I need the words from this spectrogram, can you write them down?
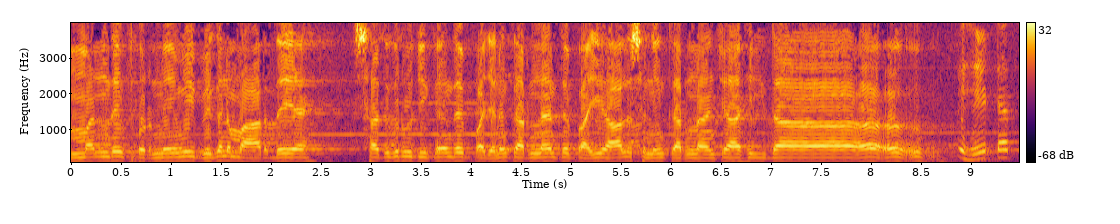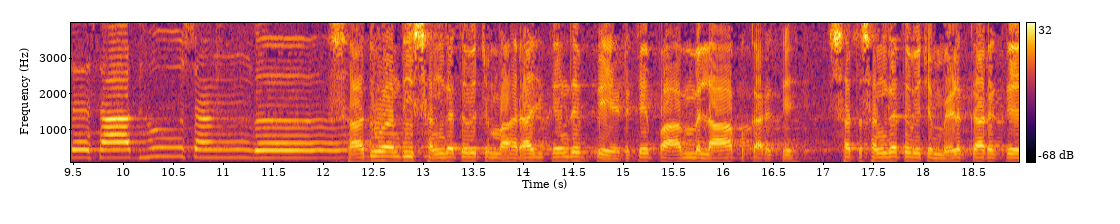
ਮਨ ਦੇ ਫੁਰਨੇ ਵੀ ਵਿਗਨ ਮਾਰਦੇ ਐ ਸਤਿਗੁਰੂ ਜੀ ਕਹਿੰਦੇ ਭਜਨ ਕਰਨਾ ਤੇ ਭਾਈ ਆਲਸ ਨਹੀਂ ਕਰਨਾ ਚਾਹੀਦਾ। ਹੇਟਤ ਸਾਧੂ ਸੰਗ। ਸਾਧੂਆਂ ਦੀ ਸੰਗਤ ਵਿੱਚ ਮਹਾਰਾਜ ਕਹਿੰਦੇ ਭੇਟ ਕੇ ਭਾਵ ਮਿਲਾਪ ਕਰਕੇ ਸਤ ਸੰਗਤ ਵਿੱਚ ਮਿਲ ਕਰਕੇ।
